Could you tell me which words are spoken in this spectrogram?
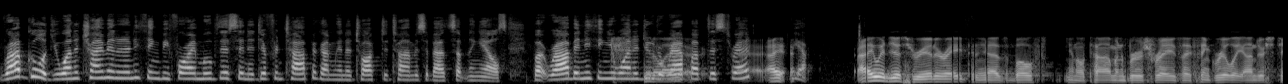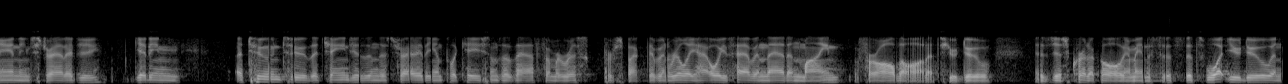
Rob Gould, do you want to chime in on anything before I move this in a different topic? I'm going to talk to Thomas about something else. But Rob, anything you want to do you know, to wrap I, up this thread? I, yeah. I would just reiterate, as both you know Tom and Bruce raised, I think really understanding strategy, getting attuned to the changes in the strategy, the implications of that from a risk perspective, and really always having that in mind for all the audits you do is just critical. I mean, it's it's, it's what you do and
